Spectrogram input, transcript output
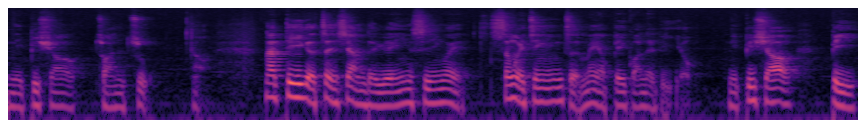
你必须要专注啊。那第一个正向的原因，是因为身为经营者没有悲观的理由，你必须要比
